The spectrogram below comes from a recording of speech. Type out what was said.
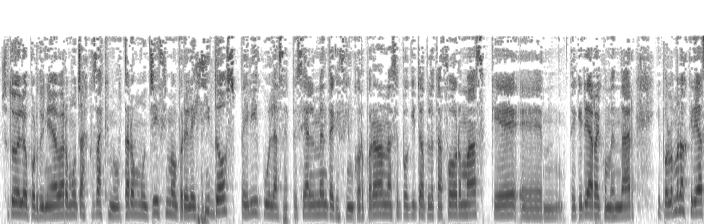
Yo tuve la oportunidad de ver muchas cosas que me gustaron muchísimo, pero elegí dos películas especialmente que se incorporaron hace poquito a plataformas que eh, te quería recomendar y por lo menos quería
